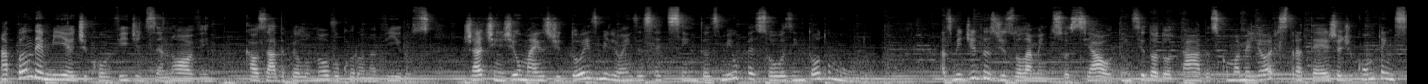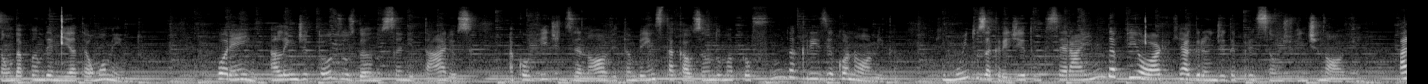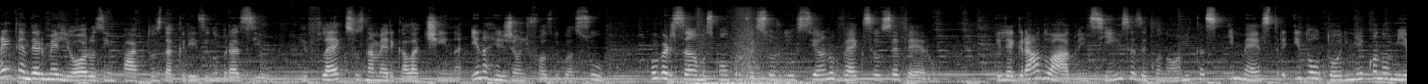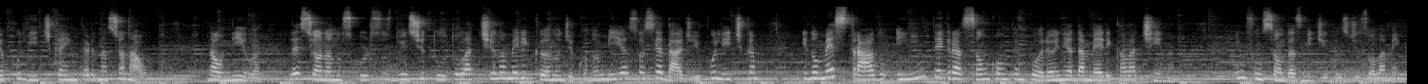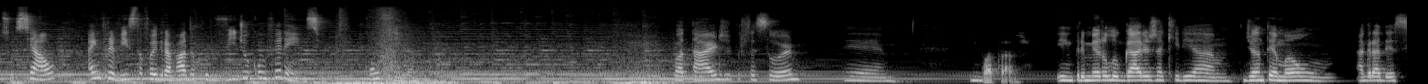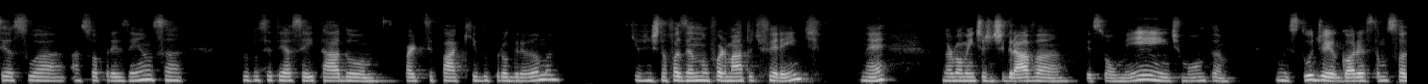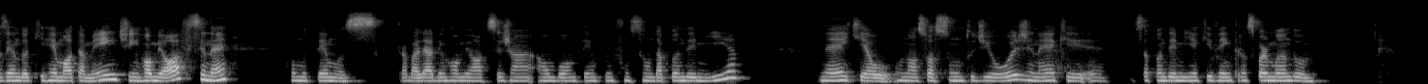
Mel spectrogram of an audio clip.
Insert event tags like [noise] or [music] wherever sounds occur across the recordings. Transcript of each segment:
A pandemia de Covid-19, causada pelo novo coronavírus, já atingiu mais de 2 milhões e 700 mil pessoas em todo o mundo. As medidas de isolamento social têm sido adotadas como a melhor estratégia de contenção da pandemia até o momento. Porém, além de todos os danos sanitários, a Covid-19 também está causando uma profunda crise econômica, que muitos acreditam que será ainda pior que a Grande Depressão de 29. Para entender melhor os impactos da crise no Brasil, reflexos na América Latina e na região de Foz do Iguaçu, conversamos com o professor Luciano Vexel Severo. Ele é graduado em Ciências Econômicas e mestre e doutor em Economia Política Internacional. Na UNILA, leciona nos cursos do Instituto Latino-Americano de Economia, Sociedade e Política e no mestrado em Integração Contemporânea da América Latina. Em função das medidas de isolamento social, a entrevista foi gravada por videoconferência. Confira. Boa tarde, professor. É, Boa tarde. Em primeiro lugar, eu já queria, de antemão, agradecer a sua, a sua presença, por você ter aceitado participar aqui do programa, que a gente está fazendo num formato diferente, né? Normalmente a gente grava pessoalmente, monta um estúdio, e agora estamos fazendo aqui remotamente, em home office, né? Como temos trabalhado em home office já há um bom tempo em função da pandemia né, e que é o, o, nosso assunto de hoje, né, que é essa pandemia que vem transformando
